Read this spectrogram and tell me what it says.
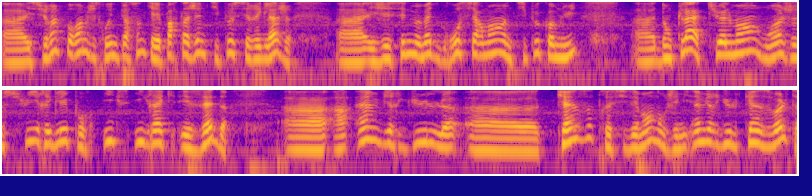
Euh, et sur un forum, j'ai trouvé une personne qui avait partagé un petit peu ses réglages. Euh, et j'ai essayé de me mettre grossièrement un petit peu comme lui. Euh, donc là, actuellement, moi, je suis réglé pour X, Y et Z. à 1,15 précisément, donc j'ai mis 1,15 volts.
